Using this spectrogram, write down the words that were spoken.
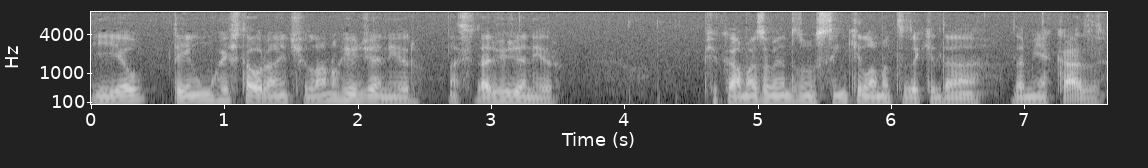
e eu tenho um restaurante lá no Rio de Janeiro, na cidade do Rio de Janeiro. Fica a mais ou menos uns 5 quilômetros aqui da, da minha casa.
